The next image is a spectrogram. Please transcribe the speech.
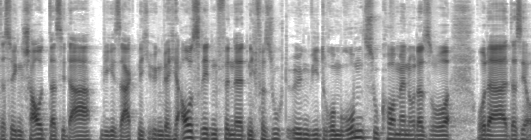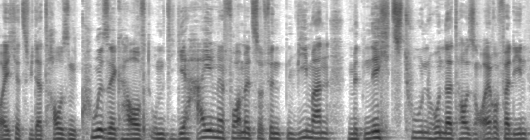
Deswegen schaut, dass ihr da, wie gesagt, nicht irgendwelche Ausreden findet, nicht versucht irgendwie drumrum zu kommen oder so oder dass ihr euch jetzt wieder 1000 Kurse kauft, um die geheime Formel zu finden, wie man mit nichts tun 100.000 Euro verdient.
